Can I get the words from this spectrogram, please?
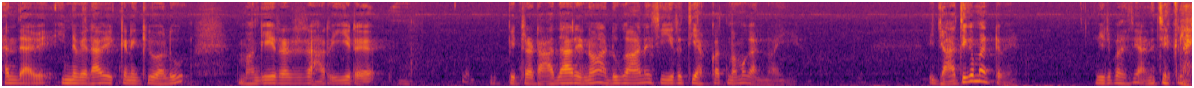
හන්දාවේ ඉන්න වෙලාවෙ එක්කෙනෙක් කිව්වලු මගේ රටට හරියට පිටරට ආධාර එනවා අඩු ගානේ 130ක්වත් මම ගන්නවා අයියේ. ඒ ජාතික මට්ටමේ. ඊට පස්සේ අනිත් එක්කලා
